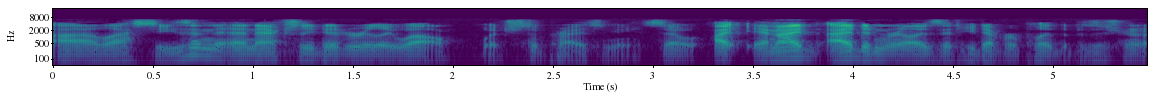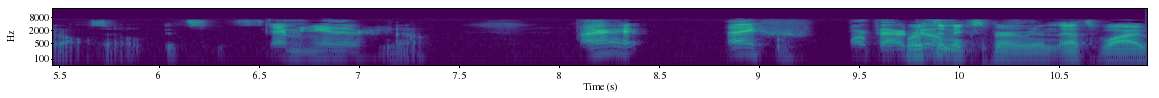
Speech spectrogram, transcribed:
uh, last season, and actually did really well, which surprised me. So I and I I didn't realize that he'd ever played the position at all. So it's, it's I mean, neither. you know All right. Hey, more power worth to an experiment. That's why.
